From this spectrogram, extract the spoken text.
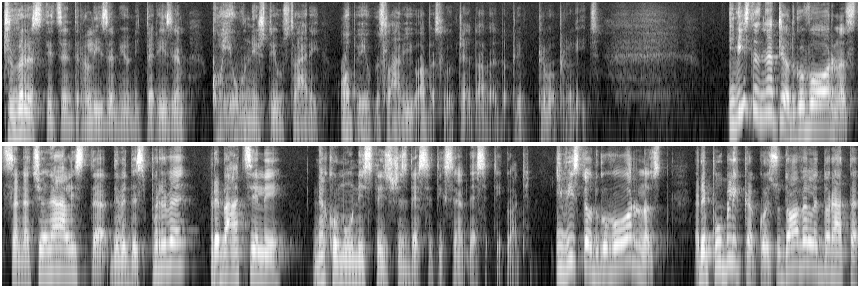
čvrsti centralizam i unitarizam koji je uništio u stvari obe Jugoslavije oba slučaja doveo do krvoprolića. I vi ste, znači, odgovornost sa nacionalista 91. prebacili na komuniste iz 60. 70. godina. I vi ste odgovornost republika koje su dovele do rata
